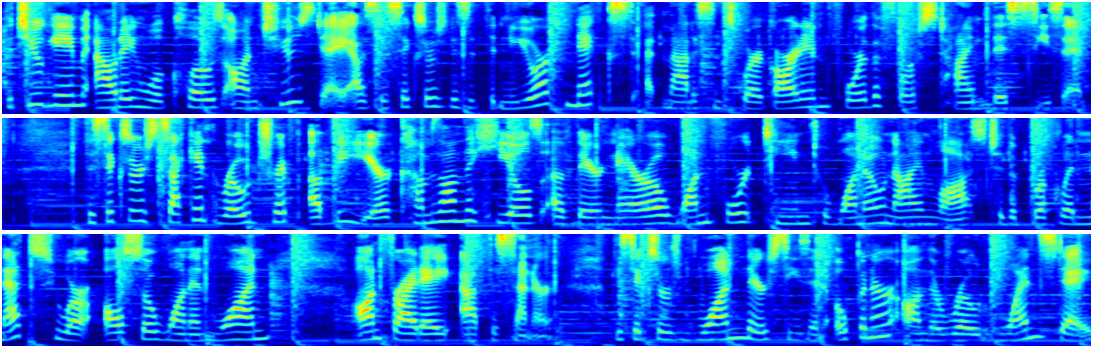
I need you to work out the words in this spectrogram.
The two game outing will close on Tuesday as the Sixers visit the New York Knicks at Madison Square Garden for the first time this season. The Sixers' second road trip of the year comes on the heels of their narrow 114 to 109 loss to the Brooklyn Nets, who are also 1 and 1 on Friday at the center. The Sixers won their season opener on the road Wednesday,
